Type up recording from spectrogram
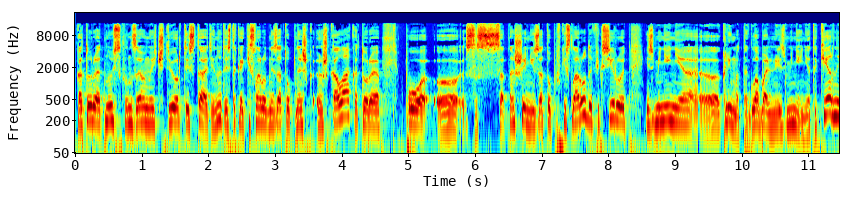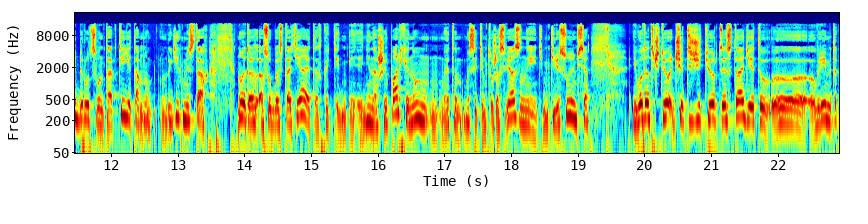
которые относятся к называемой четвертой стадии. Ну, это есть такая кислородно-изотопная шкала, которая по э, соотношению изотопов кислорода фиксирует изменения э, климата, глобальные изменения. Это керны берутся в Антарктиде, там, ну, в других местах. Ну, это особая статья, это, так сказать, не наша епархия, но это, мы с этим тоже связаны, этим интересуемся. И вот эта четвертая стадия – это э, время так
